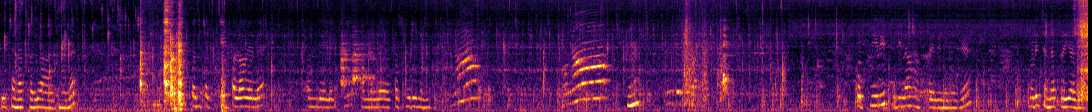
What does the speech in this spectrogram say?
ಇದು ಚೆನ್ನಾಗಿ ಫ್ರೈ ಆದಮೇಲೆ ಒಂದು ಚಕ್ಕೆ ಪಲಾವ್ ಎಲೆ, ಒಂದು ಏಲಕ್ಕಿ, ಆಮೇಲೆ ಕಸೂರಿ ಮೆಣಸು ಕೊತ್ತಂಬರಿ ಪುದೀನ ಹಾಕ್ತಾಯಿದ್ದೀನಿ ನಿಮಗೆ. ನೋಡಿ, ಚೆನ್ನಾಗಿ ಫ್ರೈ ಆಗುತ್ತೆ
